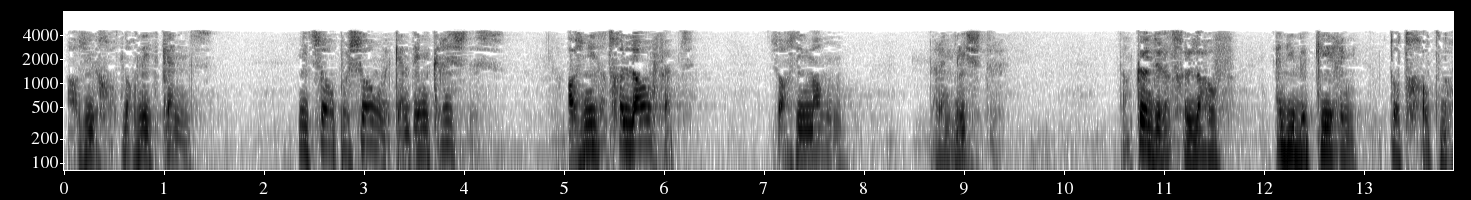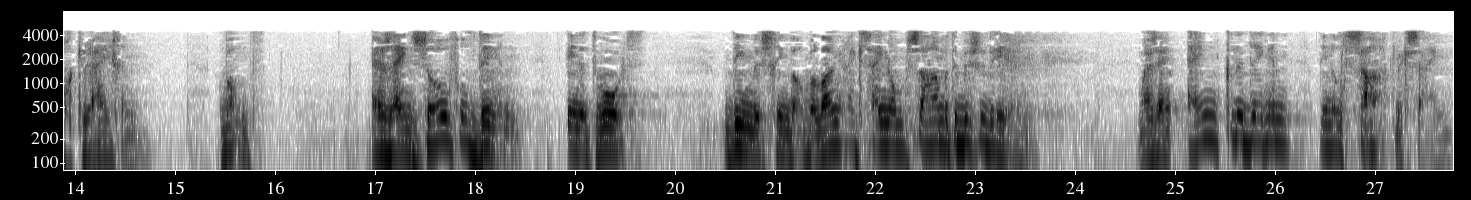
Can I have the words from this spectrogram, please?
Als u God nog niet kent, niet zo persoonlijk kent in Christus. Als u niet dat geloof hebt, zoals die man daar in Lister. Dan kunt u dat geloof en die bekering tot God nog krijgen. Want er zijn zoveel dingen in het woord die misschien wel belangrijk zijn om samen te bestuderen. Maar er zijn enkele dingen die noodzakelijk zijn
